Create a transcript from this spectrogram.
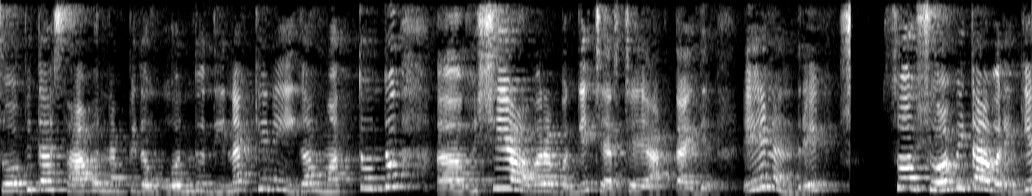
ಶೋಭಿತಾ ಸಾವನ್ನಪ್ಪಿದ ಒಂದು ದಿನಕ್ಕೇನೆ ಈಗ ಮತ್ತೊಂದು ವಿಷಯ ಅವರ ಬಗ್ಗೆ ಚರ್ಚೆ ಆಗ್ತಾ ಇದೆ. ಏನಂದ್ರೆ ಸೊ ಶೋಭಿತಾ ಅವರಿಗೆ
